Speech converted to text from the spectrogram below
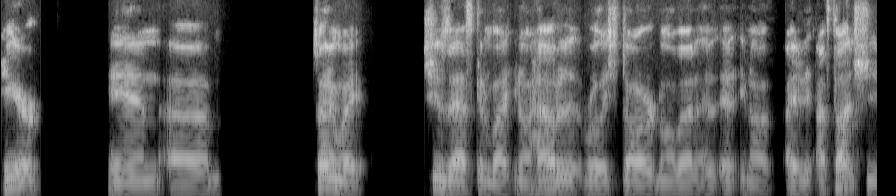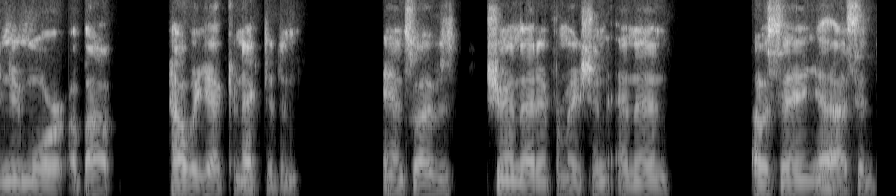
here. And um, so, anyway, she was asking about, you know, how did it really start and all that. And, you know, I I thought she knew more about how we got connected and and so I was sharing that information and then I was saying, yeah, I said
